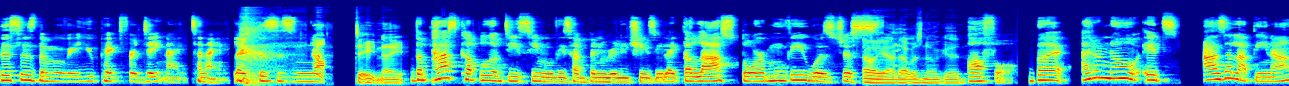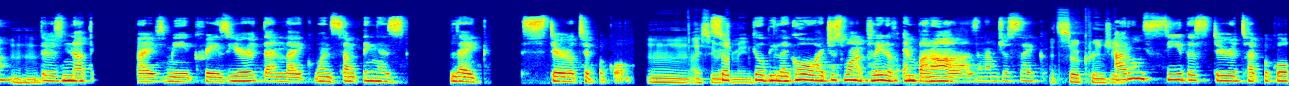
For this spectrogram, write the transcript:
this is the movie you picked for date night tonight. Like this is not date night. The past couple of DC movies have been really cheesy. Like the last Thor movie was just Oh yeah, that was no good. Awful. But I don't know, it's as a Latina, mm-hmm. there's nothing drives me crazier than like when something is like stereotypical. Mm, I see so what you mean. He'll be like, "Oh, I just want a plate of empanadas," and I'm just like, "It's so cringy." I don't see the stereotypical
